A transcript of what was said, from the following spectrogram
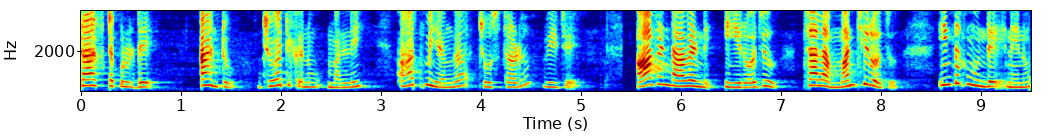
ప్రాఫిటబుల్ డే అంటూ జ్యోతికను మళ్ళీ ఆత్మీయంగా చూస్తాడు విజయ్. ఆగండి ఆగండి ఈరోజు చాలా మంచి రోజు. ఇంతకుముందే నేను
